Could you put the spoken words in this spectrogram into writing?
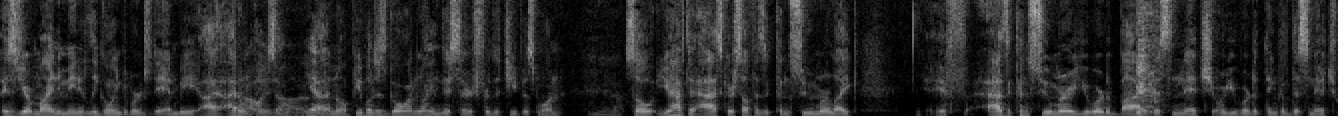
is your mind immediately going towards Danby? I, I don't Probably think so. not, yeah, no. People just go online. They search for the cheapest one. Yeah. So you have to ask yourself as a consumer, like, if as a consumer you were to buy this niche or you were to think of this niche,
